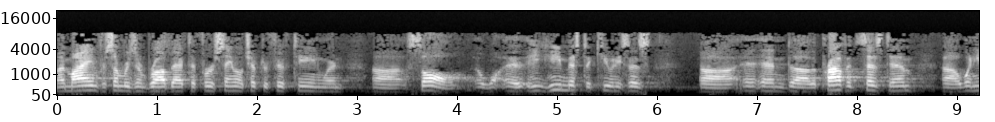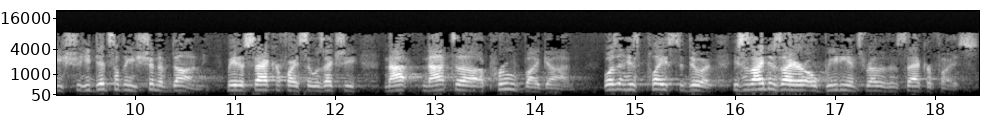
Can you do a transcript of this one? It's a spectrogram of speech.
My mind, for some reason, brought back to 1 Samuel chapter 15 when uh, Saul, uh, he, he, missed a cue and he says, uh, and uh, the prophet says to him, uh, when he, sh- he did something he shouldn't have done, made a sacrifice that was actually not, not approved by God. It wasn't his place to do it. He says, I desire obedience rather than sacrifice.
